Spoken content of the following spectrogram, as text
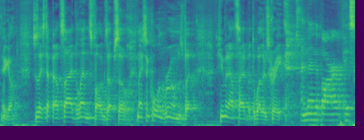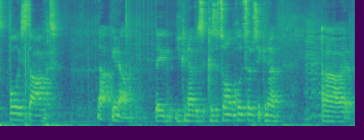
there you go. As soon as I step outside, the lens fogs up, so nice and cool in the rooms, but humid outside, but the weather's great. And then the bar, it's fully stocked. No, you know, they, you can have, because it's all inclusive, so you can have, uh,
